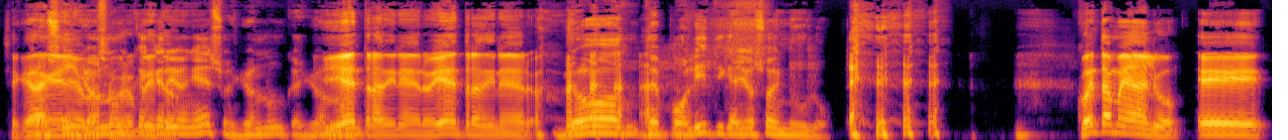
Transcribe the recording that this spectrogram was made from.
Se quedan Entonces, ellos yo con su nunca he creído en eso. Yo nunca. Yo, Y no. entra dinero, y entra dinero. yo de política yo soy nulo. Cuéntame algo. eh,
